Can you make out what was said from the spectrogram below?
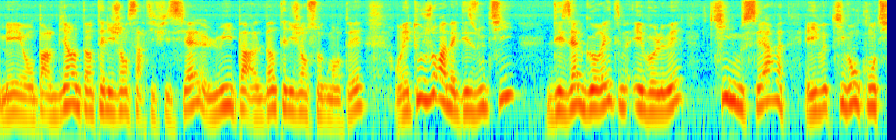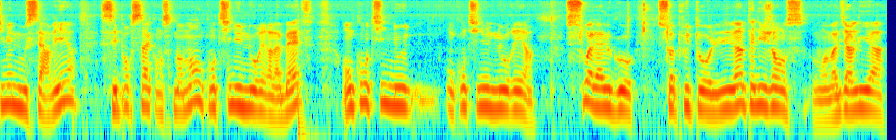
mais on parle bien d'intelligence artificielle, lui parle d'intelligence augmentée. On est toujours avec des outils, des algorithmes évolués qui nous servent et qui vont continuer de nous servir. C'est pour ça qu'en ce moment, on continue de nourrir la bête, on continue, on continue de nourrir soit l'algo, soit plutôt l'intelligence, on va dire l'IA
